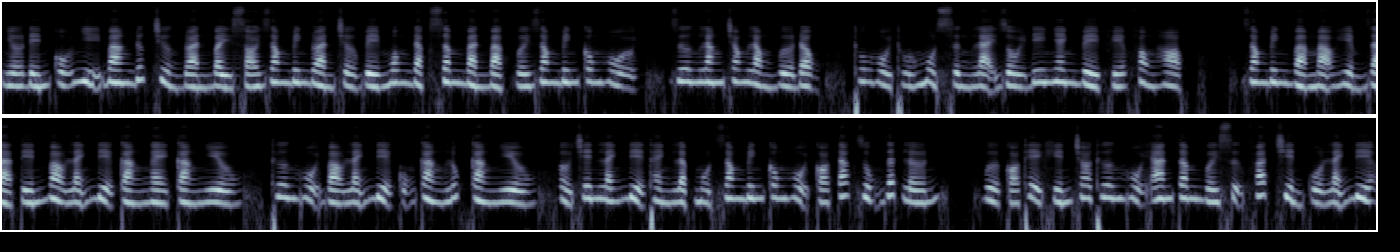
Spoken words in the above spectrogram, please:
Nhớ đến cố nhị bang Đức trưởng đoàn bầy sói rong binh đoàn trở về mông đặc xâm bàn bạc với rong binh công hội. Dương Lăng trong lòng vừa động, thu hồi thú một sừng lại rồi đi nhanh về phía phòng họp. Dòng binh và mạo hiểm giả tiến vào lãnh địa càng ngày càng nhiều, thương hội vào lãnh địa cũng càng lúc càng nhiều. Ở trên lãnh địa thành lập một dòng binh công hội có tác dụng rất lớn, vừa có thể khiến cho thương hội an tâm với sự phát triển của lãnh địa,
